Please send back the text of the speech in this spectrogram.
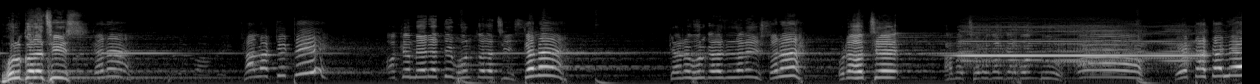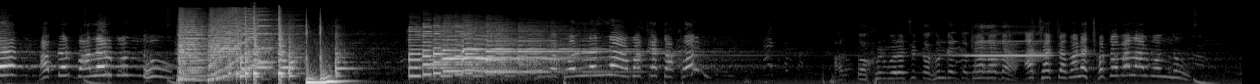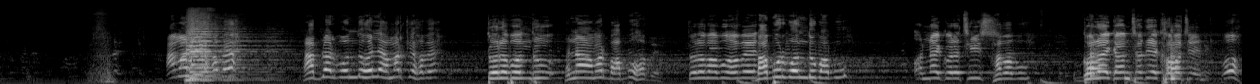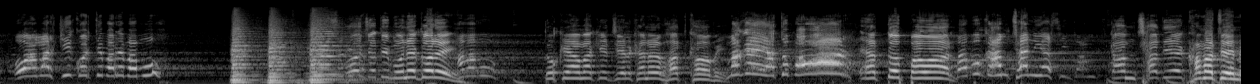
ভুল করেছিস। কেন? শালা টিটি? ওকে মেরে তুই ভুল করেছিস। কেন? কেন ভুল করেছিস জানিস? কেন? ওটা হচ্ছে আমার ছোটবেলাকার বন্ধু। ও এটা তাহলে আপনার বালার বন্ধু। আমার বাবু হবে। তোর বাবু হবে? বাবুর বন্ধু বাবু। অন্যায় করেছিস? হ্যাঁ বাবু। গলায় গামছা দিয়ে ক্ষমা চেয়ে নে। ও ও আমার কি করতে পারে বাবু? ও যদি মনে করে হ্যাঁ বাবু। তোকে আমাকে জেলখানার ভাত খাওয়াবে। মাকে এত পাওয়ার এত পাওয়ার বাবু গামছা নিয়ে আসি গামছা। গামছা দিয়ে ক্ষমা চেয়ে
